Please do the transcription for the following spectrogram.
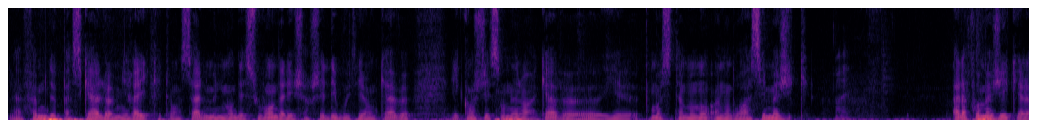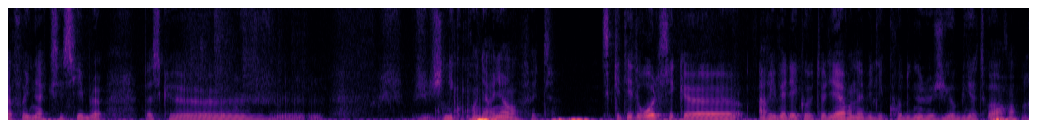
la femme de Pascal, Mireille, qui était en salle, me demandait souvent d'aller chercher des bouteilles en cave. Et quand je descendais dans la cave, euh, pour moi, c'était un moment, un endroit assez magique. Ouais. À la fois magique et à la fois inaccessible, parce que euh, je, je- je n'y comprenais rien en fait. Ce qui était drôle, c'est que arrivé à l'école hôtelière, on avait des cours d'œnologie obligatoires. Ouais.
